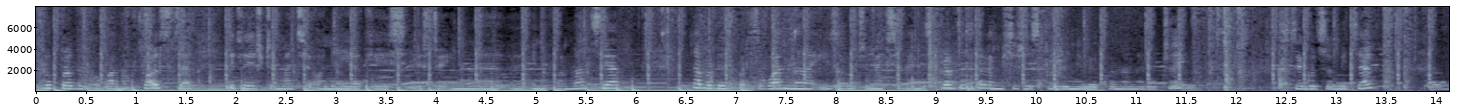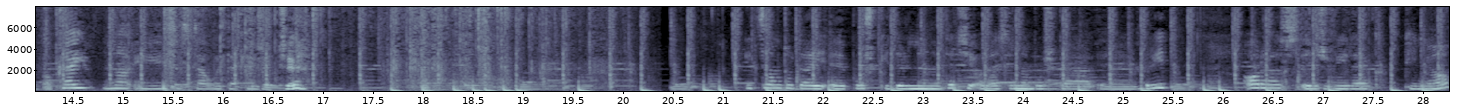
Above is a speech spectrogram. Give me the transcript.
Wyprodukowano w Polsce i tu jeszcze macie o niej jakieś jeszcze inne informacje. Naprawdę jest bardzo ładna i zobaczymy jak się będzie sprawdzać, ale myślę, że jest porządnie wykonana raczej z tego co widzę. Ok, no i zostały takie rzeczy. I są tutaj y, puszki delne na teci oraz jedna puszka y, Brit oraz y, żwirek Pinio.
